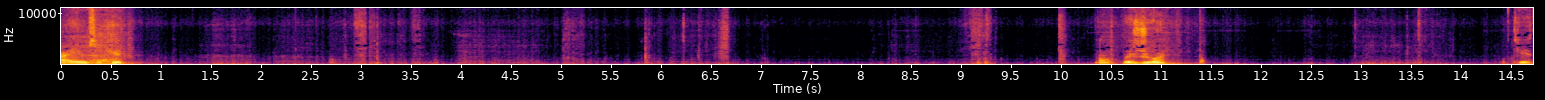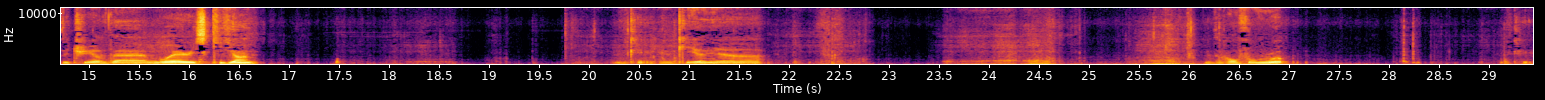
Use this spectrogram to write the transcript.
I am so cute. Oh, where's Juan? Okay, the three of them. Where is Kihyun? Here. The whole full group. Okay,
